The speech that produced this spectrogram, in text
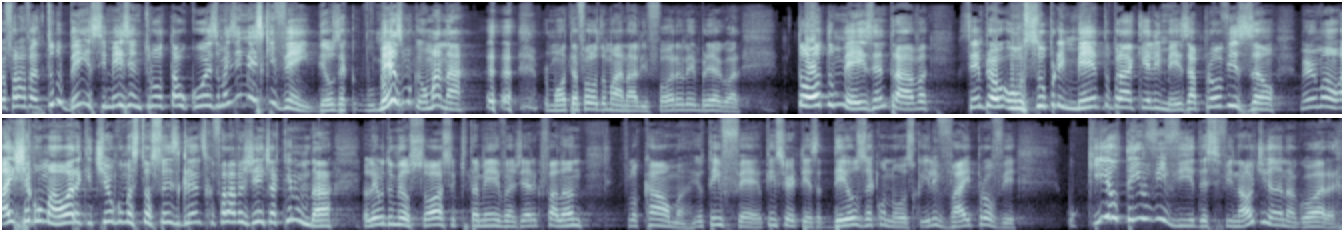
Eu falava: tudo bem, esse mês entrou tal coisa, mas e mês que vem? Deus é o mesmo que o maná. o irmão até falou do maná ali fora, eu lembrei agora. Todo mês entrava sempre o, o suprimento para aquele mês, a provisão. Meu irmão, aí chegou uma hora que tinha algumas situações grandes que eu falava: gente, aqui não dá. Eu lembro do meu sócio, que também é evangélico, falando Falou, calma, eu tenho fé, eu tenho certeza, Deus é conosco, Ele vai prover. O que eu tenho vivido esse final de ano agora?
